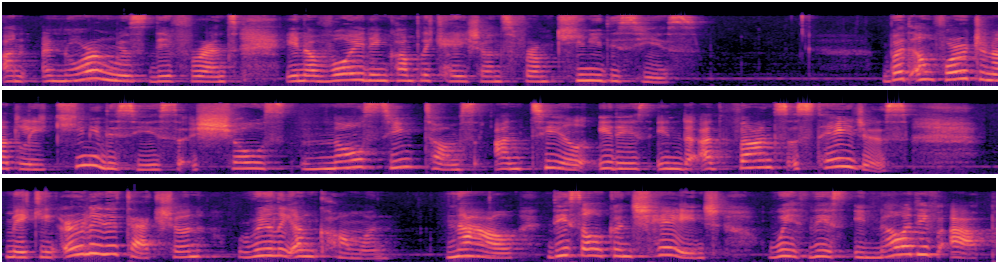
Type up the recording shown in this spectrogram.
an enormous difference in avoiding complications from kidney disease. But unfortunately, kidney disease shows no symptoms until it is in the advanced stages, making early detection really uncommon. Now, this all can change with this innovative app.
